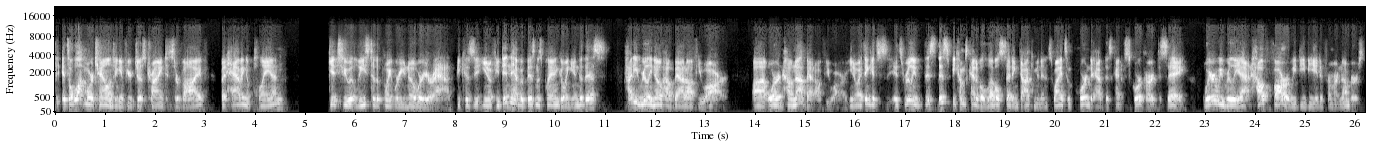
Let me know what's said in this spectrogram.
it's a lot more challenging if you're just trying to survive but having a plan gets you at least to the point where you know where you're at. Because you know if you didn't have a business plan going into this how do you really know how bad off you are uh, or how not bad off you are. You know, I think it's it's really this this becomes kind of a level setting document, and it's why it's important to have this kind of scorecard to say where are we really at, how far are we deviated from our numbers.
